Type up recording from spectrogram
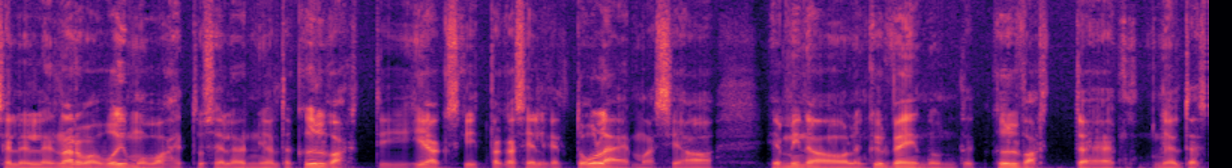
sellele Narva võimuvahetusele on nii-öelda Kõlvarti heakskiit väga selgelt olemas ja ja mina olen küll veendunud, et Kõlvart eh, nii-öelda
